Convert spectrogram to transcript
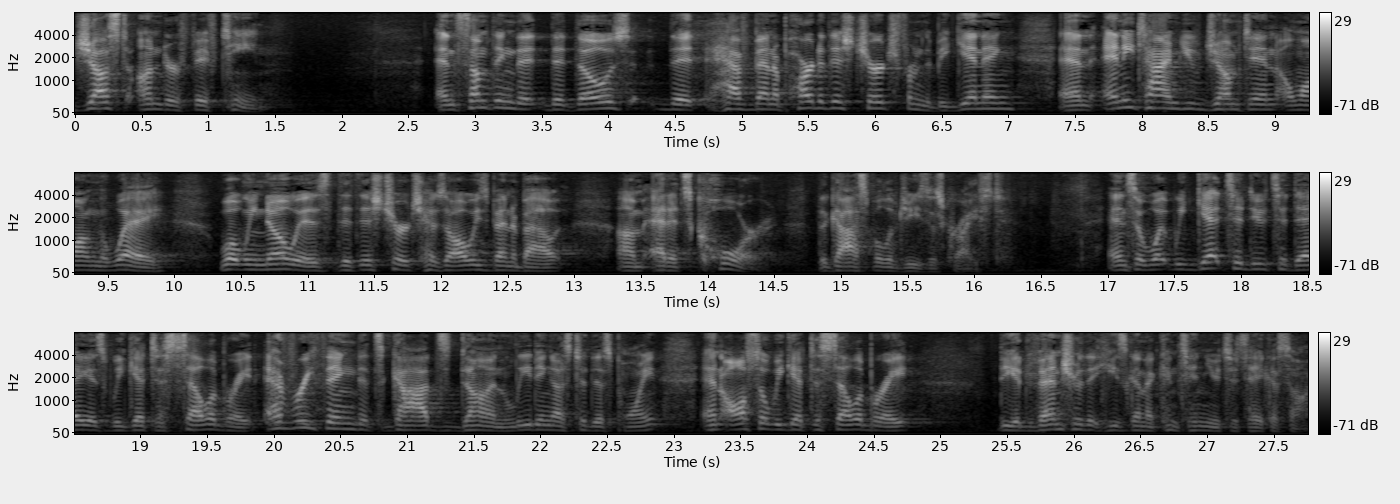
just under 15 and something that, that those that have been a part of this church from the beginning and anytime you've jumped in along the way, what we know is that this church has always been about, um, at its core, the gospel of Jesus Christ. And so, what we get to do today is we get to celebrate everything that's God's done leading us to this point, and also we get to celebrate the adventure that He's going to continue to take us on.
